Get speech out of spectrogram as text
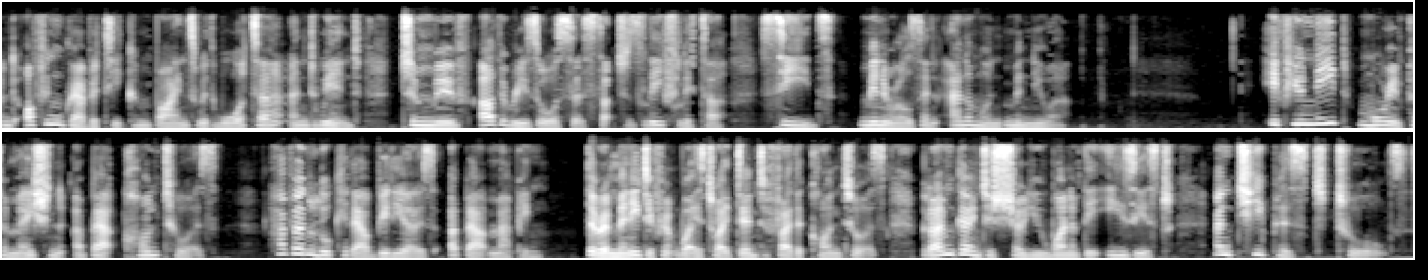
and often gravity combines with water and wind to move other resources such as leaf litter, seeds, minerals and animal manure. If you need more information about contours, have a look at our videos about mapping. There are many different ways to identify the contours, but I'm going to show you one of the easiest and cheapest tools.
